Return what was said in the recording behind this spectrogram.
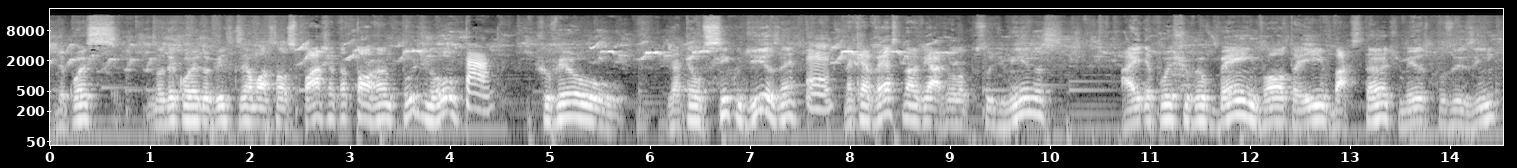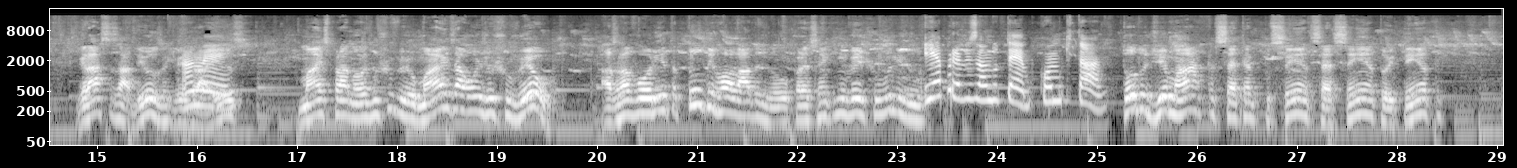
Depois, no decorrer do vídeo, se quiser mostrar os pastos, já tá torrando tudo de novo. tá. Choveu já tem uns 5 dias, né? É. Naquela véspera nós viajamos lá pro sul de Minas. Aí depois choveu bem em volta aí, bastante mesmo pros vizinhos. Graças a Deus, né, que veio pra eles. Mas pra nós não choveu. Mas aonde choveu, as lavourinhas tá tudo enrolada de novo. Parecendo que não veio chuva nenhuma. E a previsão do tempo, como que tá? Todo dia marca 70%, 60%, 80%,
